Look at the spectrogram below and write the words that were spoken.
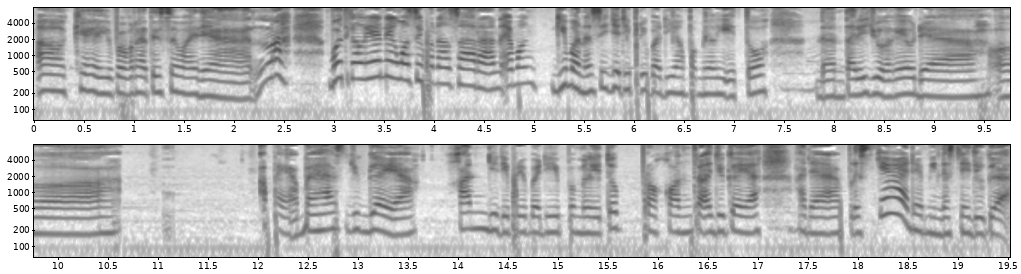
Oke, pemerhati semuanya. Nah, buat kalian yang masih penasaran, emang gimana sih jadi pribadi yang pemilih itu? Dan tadi juga kayak udah eh, apa ya bahas juga ya kan jadi pribadi pemilih itu pro kontra juga ya. Ada plusnya ada minusnya juga.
